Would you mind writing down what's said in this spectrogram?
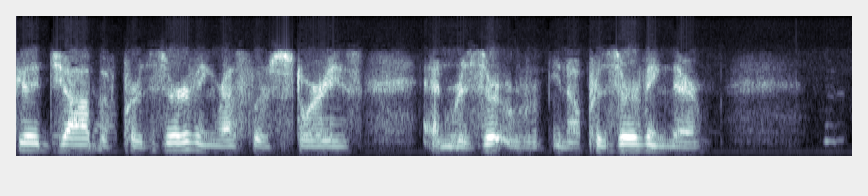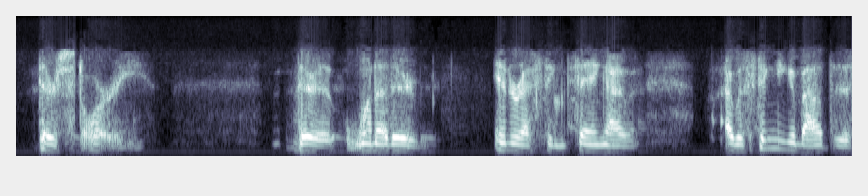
good job of preserving wrestlers' stories and reserve, you know, preserving their their story. There, one other interesting thing I I was thinking about this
